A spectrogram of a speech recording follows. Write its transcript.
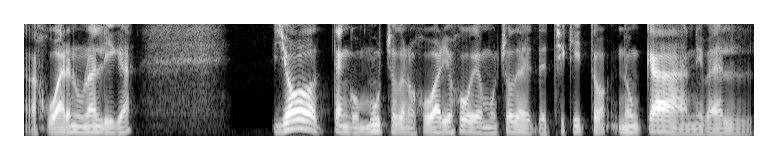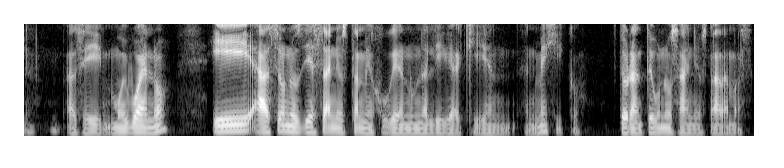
a jugar en una liga yo tengo mucho de no jugar, yo jugué mucho de, chiquito, nunca a nivel así muy bueno. Y hace unos 10 años también jugué en una liga aquí en, México, durante unos años nada más.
